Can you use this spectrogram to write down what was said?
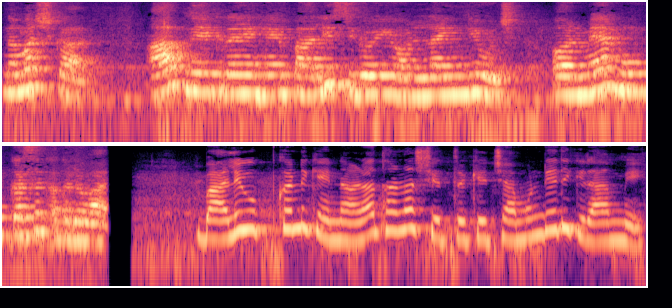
नमस्कार। आप देख रहे हैं पाली सिरोही ऑनलाइन न्यूज़ और मैं हूँ कसक अग्रवाल। बाली उपखंड के नाना थाना क्षेत्र के चामुंडेरी ग्राम में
